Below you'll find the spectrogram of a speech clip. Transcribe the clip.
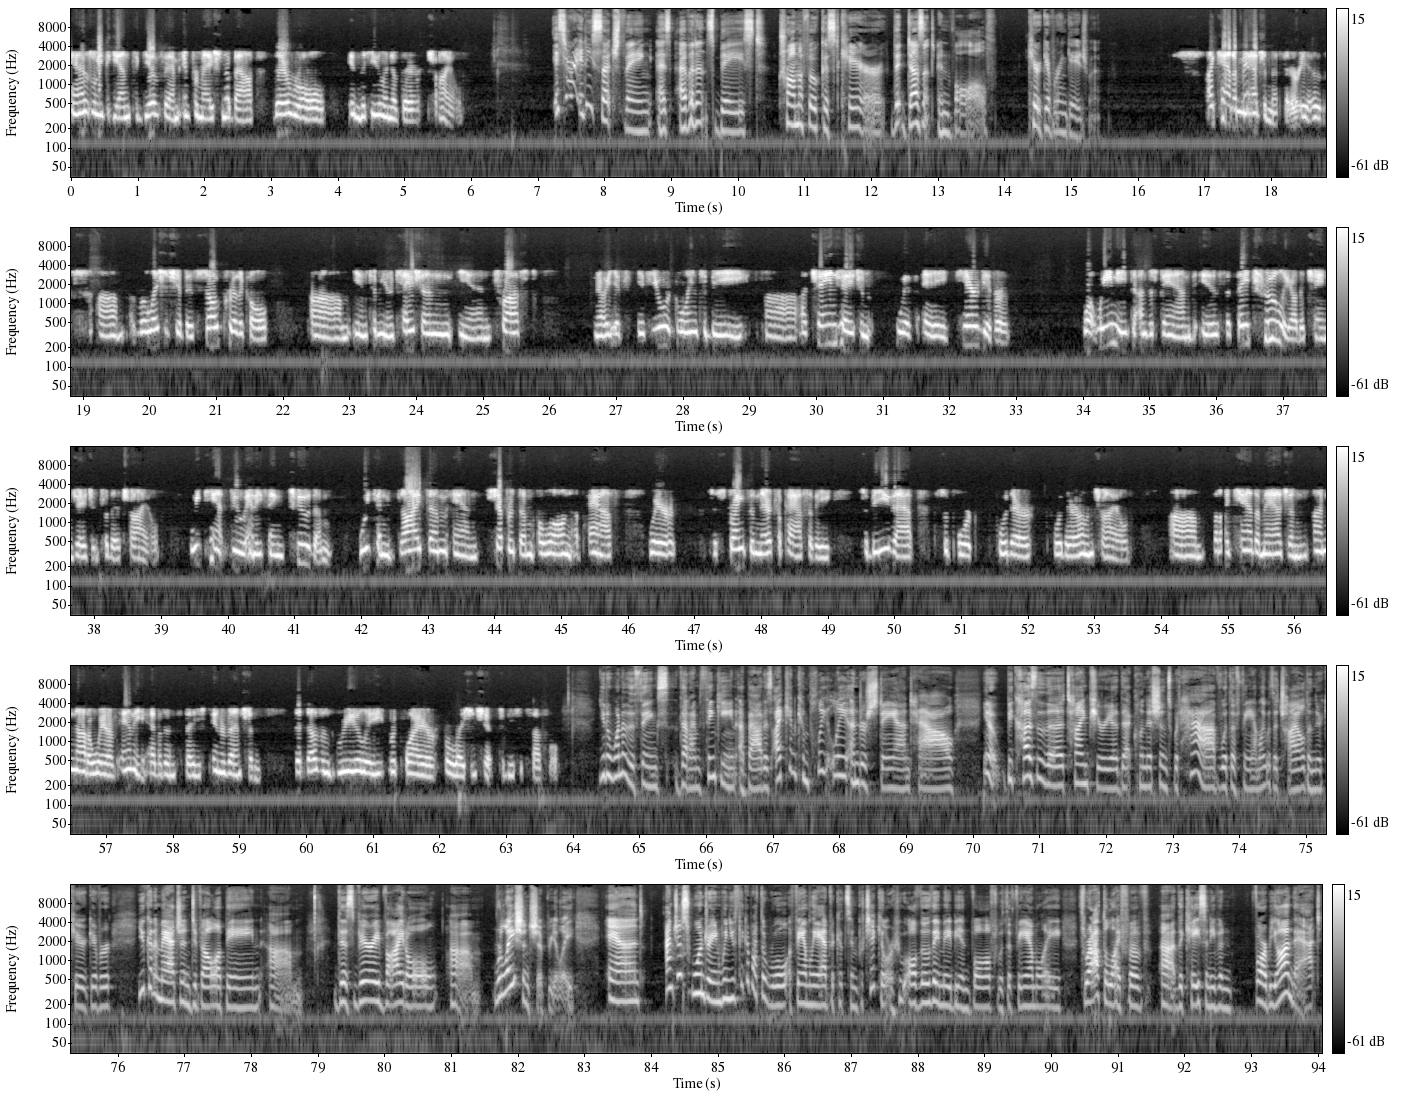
as we begin to give them information about their role in the healing of their child. Is there any such thing as evidence based, trauma focused care that doesn't involve caregiver engagement? I can't imagine that there is. Um, a relationship is so critical um, in communication, in trust. You know, if if you are going to be uh, a change agent with a caregiver, what we need to understand is that they truly are the change agent for their child. We can't do anything to them. We can guide them and shepherd them along a path where to strengthen their capacity to be that support for their for their own child. Um, but I can't imagine. I'm not aware of any evidence-based intervention that doesn't really require relationship to be successful. You know, one of the things that I'm thinking about is I can completely understand how, you know, because of the time period that clinicians would have with a family, with a child and their caregiver, you can imagine developing um, this very vital um, relationship, really. And I'm just wondering when you think about the role of family advocates in particular, who, although they may be involved with the family throughout the life of uh, the case and even far beyond that,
